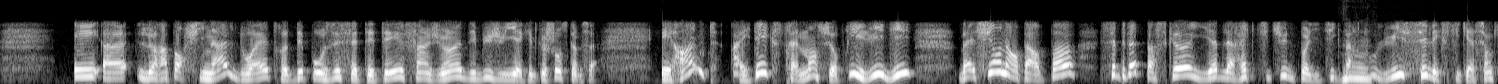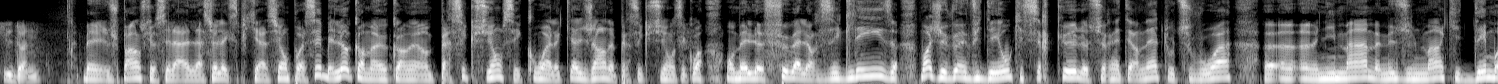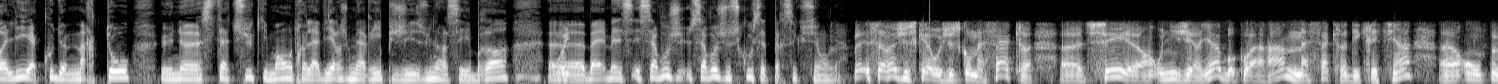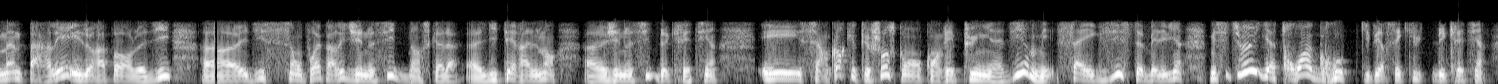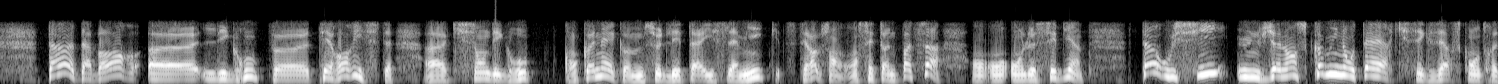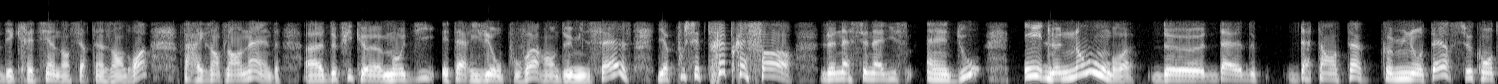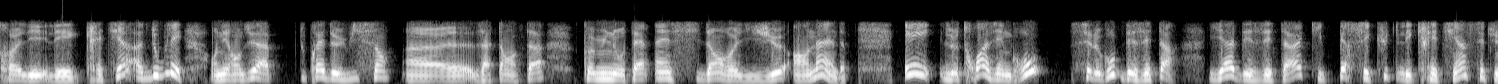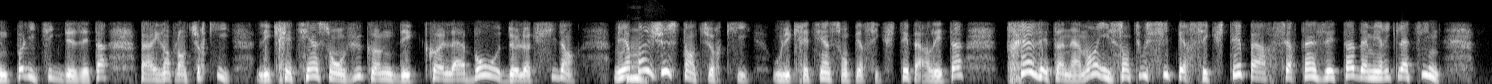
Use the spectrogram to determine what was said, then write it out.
Et euh, le rapport final doit être déposé cet été, fin juin, début juillet, quelque chose comme ça. Et Hunt a été extrêmement surpris. Il lui dit, ben, si on n'en parle pas, c'est peut-être parce qu'il y a de la rectitude politique partout. Hmm. Lui, c'est l'explication qu'il donne. Ben, je pense que c'est la, seule explication possible. Et là, comme, un, comme une persécution, c'est quoi? Quel genre de persécution? C'est quoi? On met le feu à leurs églises. Moi, j'ai vu une vidéo qui circule sur Internet où tu vois euh, un, imam musulman qui démolit à coups de marteau une statue qui montre la Vierge Marie puis Jésus dans ses bras. Euh, ben, ben ça va, ça va jusqu'où cette persécution-là? Ben, ça va jusqu'au massacre. Euh, tu sais, au Nigeria, Boko Haram massacre des chrétiens. on peut même parler et le rapport le dit, euh, dit on pourrait parler de génocide dans ce cas-là, euh, littéralement, euh, génocide de chrétiens. Et c'est encore quelque chose qu'on répugne à dire, mais ça existe bel et bien. Mais si tu veux, il y a trois groupes qui persécutent les chrétiens. Tu as d'abord les groupes terroristes, qui sont des groupes qu'on connaît, comme ceux de l'État islamique, etc. On, ne s'étonne pas de ça, on le sait bien. T'as aussi une violence communautaire qui s'exerce contre des chrétiens dans certains endroits. Par exemple, en Inde, euh, depuis que Modi est arrivé au pouvoir en 2016, il a poussé très très fort le nationalisme hindou et le nombre de, d'attentats communautaires, ceux contre les, chrétiens, a doublé. On est rendu à tout près de 800 euh, attentats communautaires, incidents religieux en Inde. Et le troisième groupe, c'est le groupe des États. Il y a des États qui persécutent les chrétiens, c'est une politique des États. Par exemple, en Turquie, les chrétiens sont vus comme des collabos de l'Occident. Mais il n'y a hmm. pas juste en Turquie où les chrétiens sont persécutés par l'État. Très étonnamment, ils sont aussi persécutés par certains États d'Amérique latine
